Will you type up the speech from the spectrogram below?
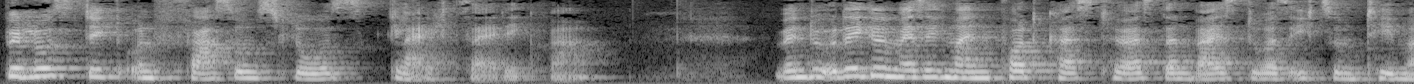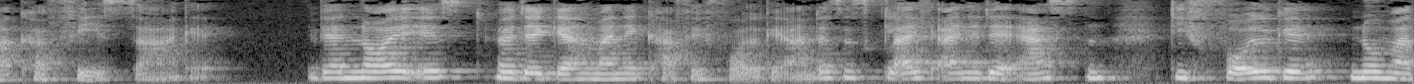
belustigt und fassungslos gleichzeitig war. Wenn du regelmäßig meinen Podcast hörst, dann weißt du, was ich zum Thema Kaffees sage. Wer neu ist, hört dir gern meine Kaffeefolge an. Das ist gleich eine der ersten, die Folge Nummer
